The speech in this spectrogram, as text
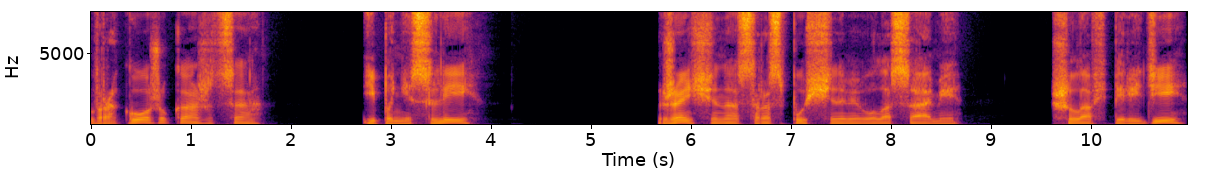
в рогожу, кажется, и понесли. Женщина с распущенными волосами шла впереди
